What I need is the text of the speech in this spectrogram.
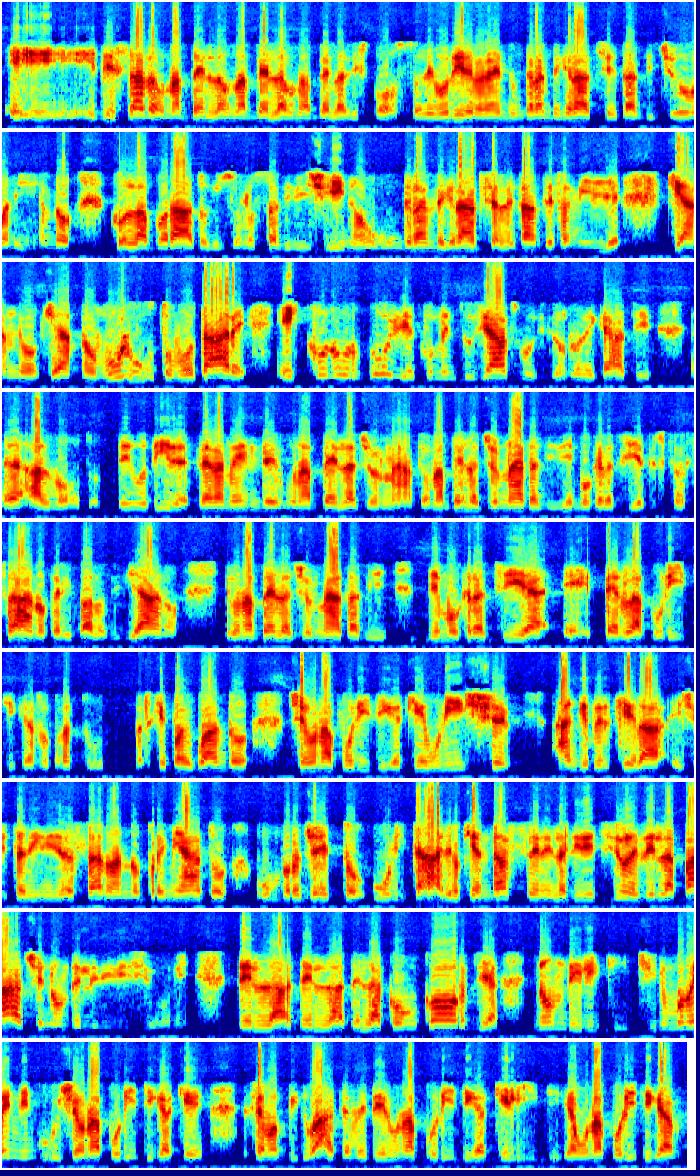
e, ed è stata una bella, una, bella, una bella risposta, devo dire veramente un grande grazie ai tanti giovani che hanno collaborato, che sono stati vicino, un grande grazie alle tante famiglie che hanno, che hanno voluto votare e con orgoglio e con entusiasmo si sono recati eh, al voto. Devo dire veramente una bella giornata, una bella giornata di democrazia per Spassano, per il Ballo di Diano e una bella giornata di democrazia e per la politica soprattutto, perché poi quando c'è una politica che unisce, anche perché la, i cittadini di Spassano hanno premiato un progetto unitario che andasse nella direzione della pace non delle divisioni, della, della, della concordia, non dei litigi. In un momento in cui c'è una politica che siamo abituati a vedere una politica che litiga, una politica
